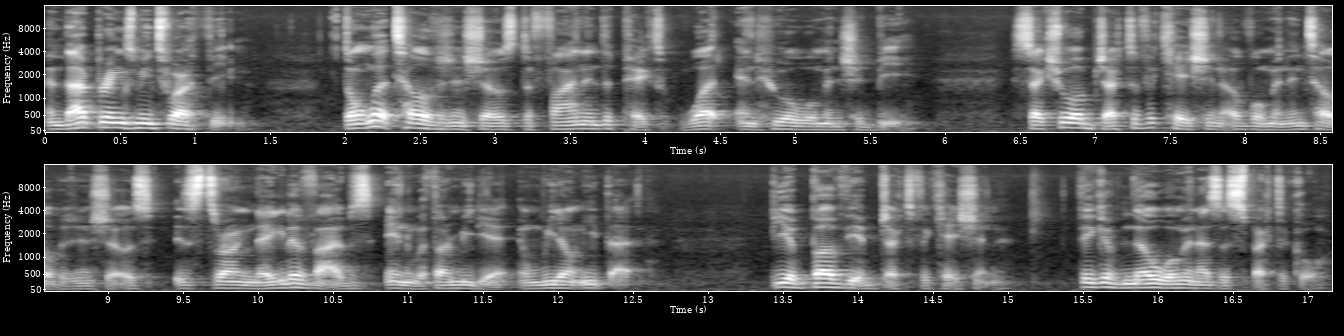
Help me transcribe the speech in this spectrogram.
And that brings me to our theme. Don't let television shows define and depict what and who a woman should be. Sexual objectification of women in television shows is throwing negative vibes in with our media, and we don't need that. Be above the objectification. think of no woman as a spectacle.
